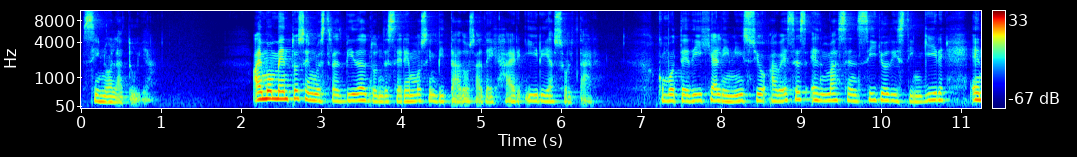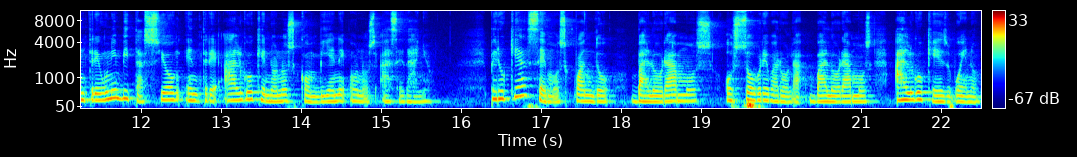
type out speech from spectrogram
sino la tuya. Hay momentos en nuestras vidas donde seremos invitados a dejar ir y a soltar. Como te dije al inicio, a veces es más sencillo distinguir entre una invitación entre algo que no nos conviene o nos hace daño. Pero ¿qué hacemos cuando valoramos o sobrevaloramos algo que es bueno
